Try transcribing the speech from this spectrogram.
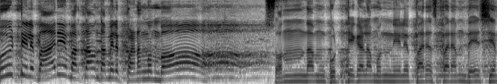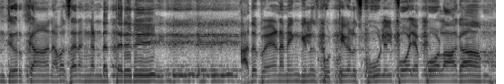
വീട്ടിൽ ഭാര്യയും ഭർത്താവും തമ്മിൽ പിണങ്ങുമ്പോ സ്വന്തം കുട്ടികളെ മുന്നിൽ പരസ്പരം ദേഷ്യം തീർക്കാൻ അവസരം കണ്ടെത്തരുത്. അത് വേണമെങ്കിൽ കുട്ടികൾ സ്കൂളിൽ പോയപ്പോളാകാം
